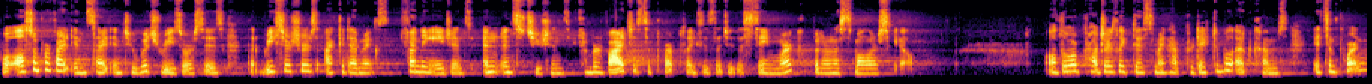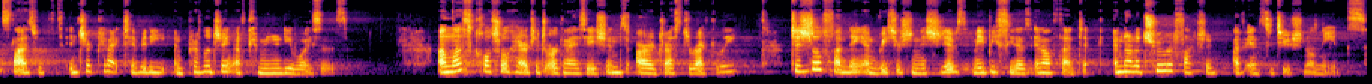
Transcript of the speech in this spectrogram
will also provide insight into which resources that researchers, academics, funding agents, and institutions can provide to support places that do the same work but on a smaller scale. Although a project like this might have predictable outcomes, its importance lies with its interconnectivity and privileging of community voices. Unless cultural heritage organizations are addressed directly, digital funding and research initiatives may be seen as inauthentic and not a true reflection of institutional needs.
